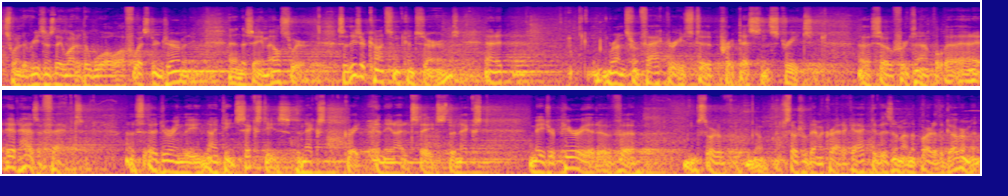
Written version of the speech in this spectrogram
It's one of the reasons they wanted to wall off Western Germany and the same elsewhere. So these are constant concerns, and it runs from factories to protests in the streets. Uh, so, for example, uh, and it, it, has effects. Uh, during the 1960s, the next great, in the United States, the next major period of uh, sort of you know, social democratic activism on the part of the government,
